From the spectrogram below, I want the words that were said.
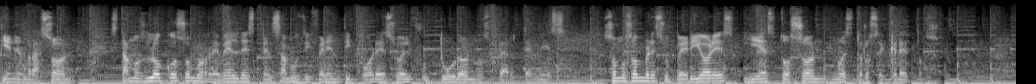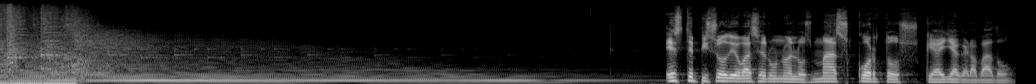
tienen razón. Estamos locos, somos rebeldes, pensamos diferente y por eso el futuro nos pertenece. Somos hombres superiores y estos son nuestros secretos. Este episodio va a ser uno de los más cortos que haya grabado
